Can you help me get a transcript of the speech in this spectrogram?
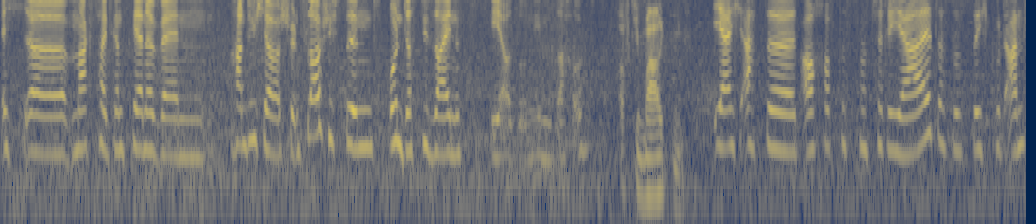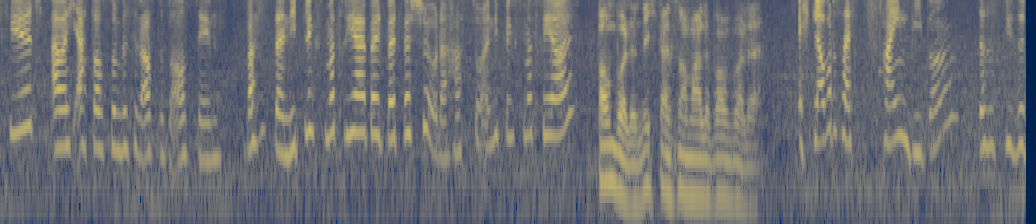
Ich äh, mag es halt ganz gerne, wenn Handtücher schön flauschig sind und das Design ist eher so Nebensache. auf die Marken. Ja, ich achte auch auf das Material, dass es sich gut anfühlt, aber ich achte auch so ein bisschen auf das Aussehen. Was ist dein Lieblingsmaterial bei Bettwäsche oder hast du ein Lieblingsmaterial? Baumwolle, nicht ganz normale Baumwolle. Ich glaube, das heißt Feinbiber. Das ist diese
